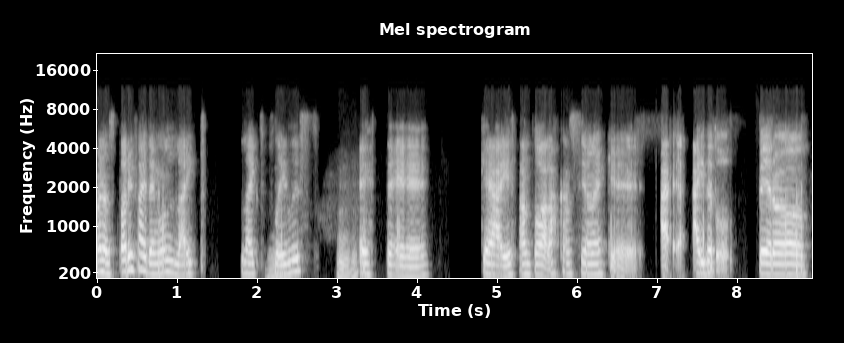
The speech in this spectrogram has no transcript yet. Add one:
bueno, en Spotify tengo un liked, liked mm. playlist, este, que ahí están todas las canciones que hay, de todo, pero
